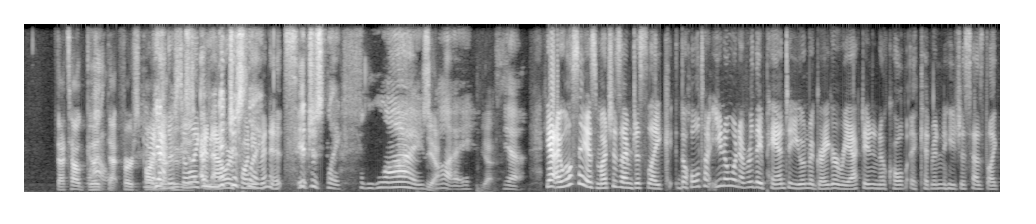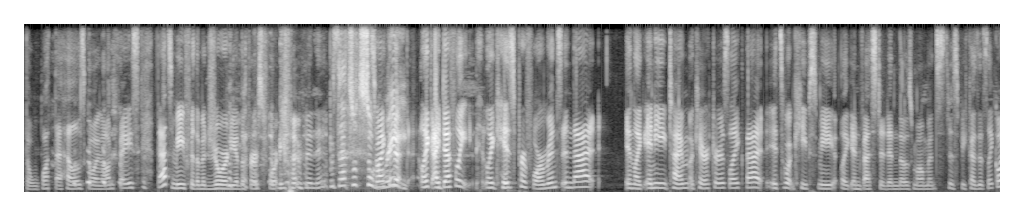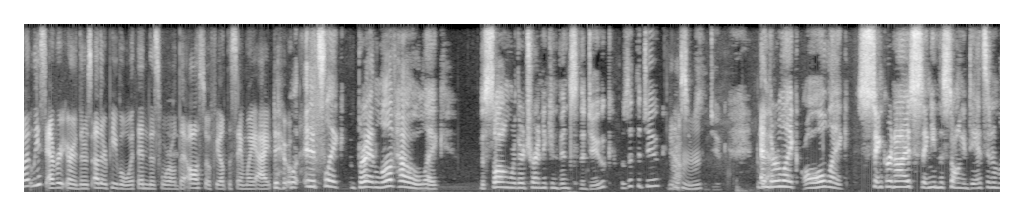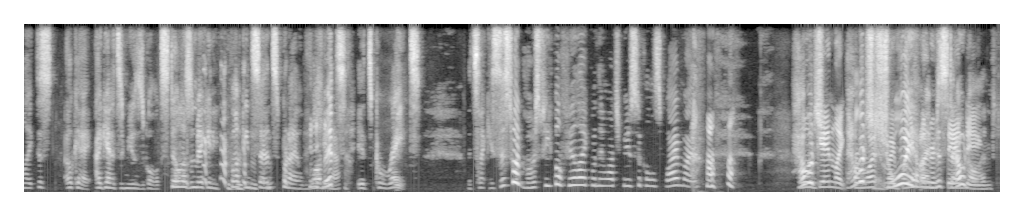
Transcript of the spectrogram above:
That's how good Wow. that first part Yeah, of that movie still is. like I an mean, it hour, just, 20 like- minutes. it just like flies Yeah. by. yes. Yeah. Yeah, I will say as much as I'm just like the whole time, you know, whenever they pan to Ewan McGregor reacting to Nicole Kidman, he just has like the what the hell is going on face. That's me for the majority of the first 45 minutes. But that's what's so, so I great. could like I definitely like his performance in that in like any time a character is like that, it's what keeps me like invested in those moments just because it's like, well at least every or there's other people within this world that also feel the same way I do. Well, and it's like, but I love how like the song where they're trying to convince the Duke was it the Duke? Yeah. Yes, it was mm-hmm. the Duke. Yeah. And they're like all like synchronized, singing the song and dancing. I'm like, this okay, I get it's a musical. It still doesn't make any fucking sense, but I love Yeah. it. It's great. It's like, is this what most people feel like when they watch musicals? Why am I? How Well, much again, like, how much joy brief have I missed out on? understanding-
